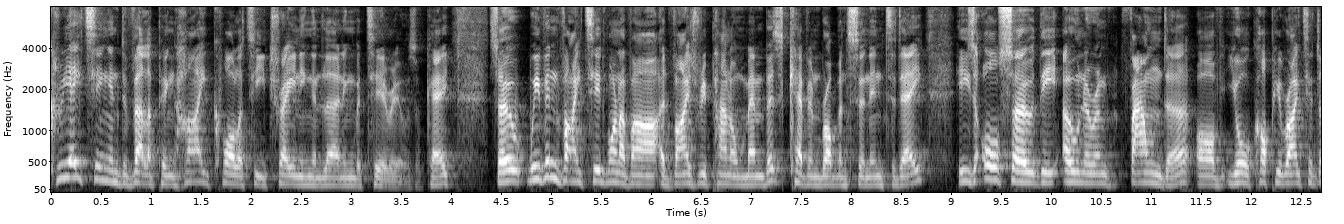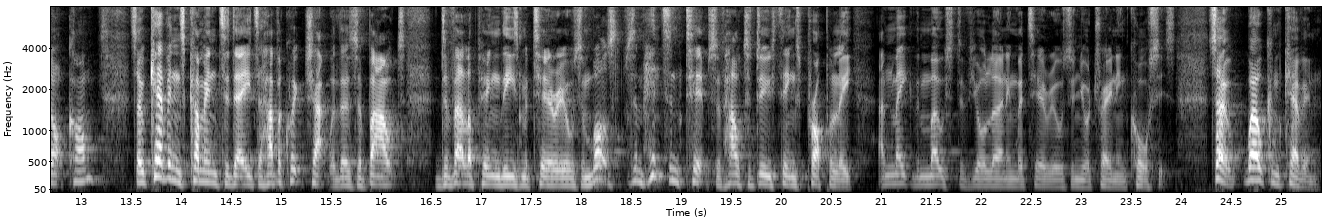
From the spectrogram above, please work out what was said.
creating and developing high quality training and learning materials. Okay, so we've invited one of our advisory panel members, Kevin Robinson, in today. He's also the owner and founder of YourCopywriter.com. So Kevin's come in today to have a quick chat with us about developing these materials and what's some hints and tips of how to do things properly and make the most of your learning materials and your training courses. So, welcome, Kevin.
